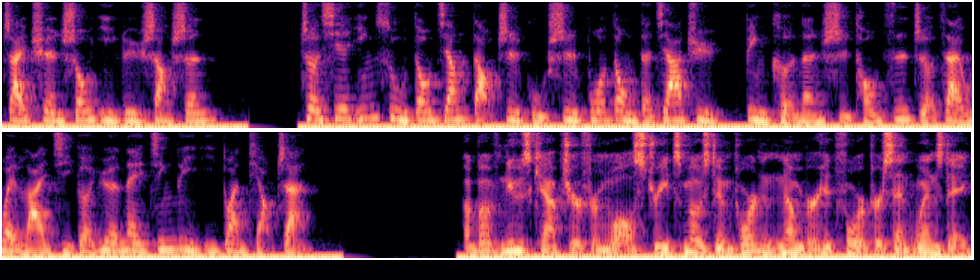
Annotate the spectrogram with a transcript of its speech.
债券收益率上升。这些因素都将导致股市波动的加剧，并可能使投资者在未来几个月内经历一段挑战。Above news capture from Wall Street's most important number hit 4% Wednesday,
